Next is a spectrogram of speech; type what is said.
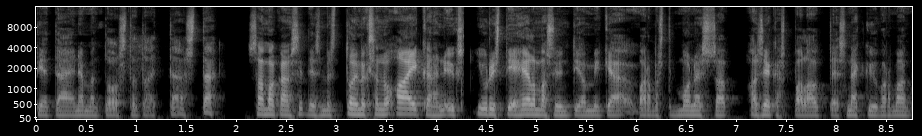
tietää enemmän tosta tai tästä? Sama kanssa sitten esimerkiksi toimeksannon aikana, niin yksi juristien helmasynti on, mikä varmasti monessa asiakaspalautteessa näkyy varmaan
